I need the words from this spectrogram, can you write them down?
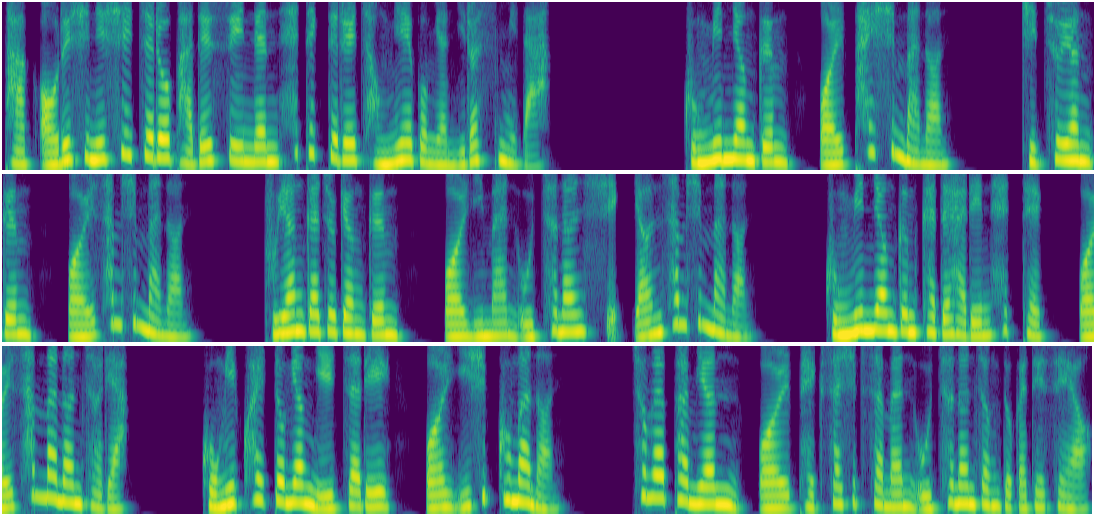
박 어르신이 실제로 받을 수 있는 혜택들을 정리해 보면 이렇습니다. 국민연금 월 80만원, 기초연금 월 30만원, 부양가족연금 월 2만 5천원씩 연 30만원, 국민연금 카드 할인 혜택 월 3만원 절약, 공익활동형 일자리 월 29만원, 총합하면 월 144만 5천원 정도가 되세요.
